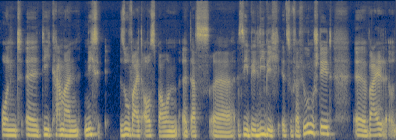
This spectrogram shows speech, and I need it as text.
und äh, die kann man nicht so weit ausbauen, äh, dass äh, sie beliebig äh, zur Verfügung steht, äh, weil äh,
